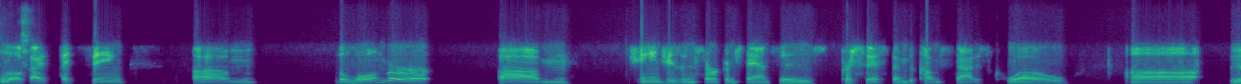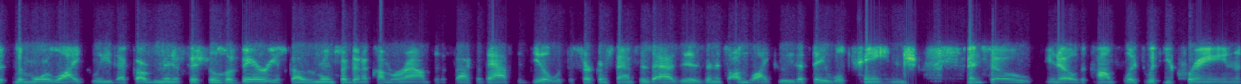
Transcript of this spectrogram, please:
Look, I, I think um, the longer um, changes in circumstances persist and become status quo, uh, the, the, more likely that government officials of various governments are going to come around to the fact that they have to deal with the circumstances as is, and it's unlikely that they will change. And so, you know, the conflict with Ukraine,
